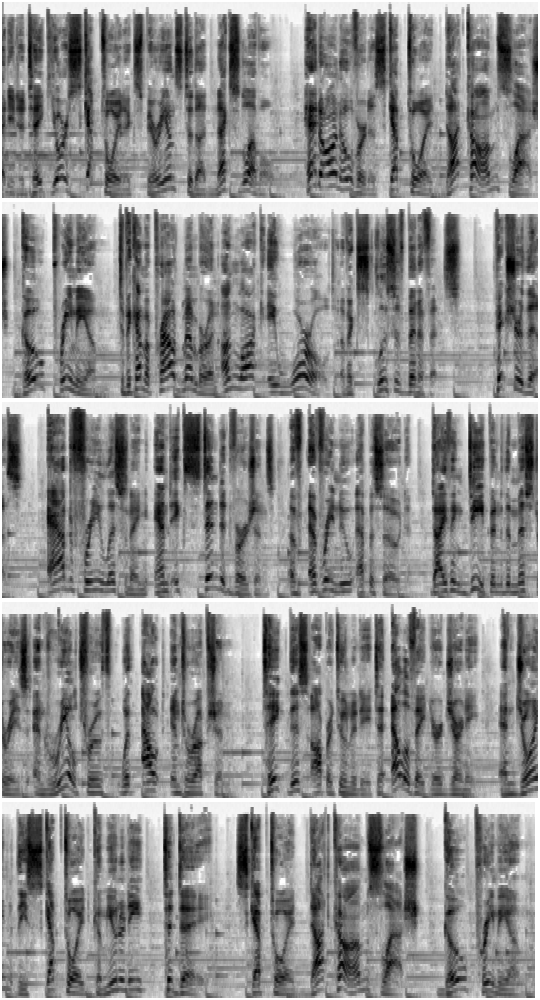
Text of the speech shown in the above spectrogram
Ready to take your Skeptoid experience to the next level? Head on over to skeptoid.com slash go premium to become a proud member and unlock a world of exclusive benefits. Picture this ad free listening and extended versions of every new episode, diving deep into the mysteries and real truth without interruption. Take this opportunity to elevate your journey and join the Skeptoid community today. Skeptoid.com slash go premium.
